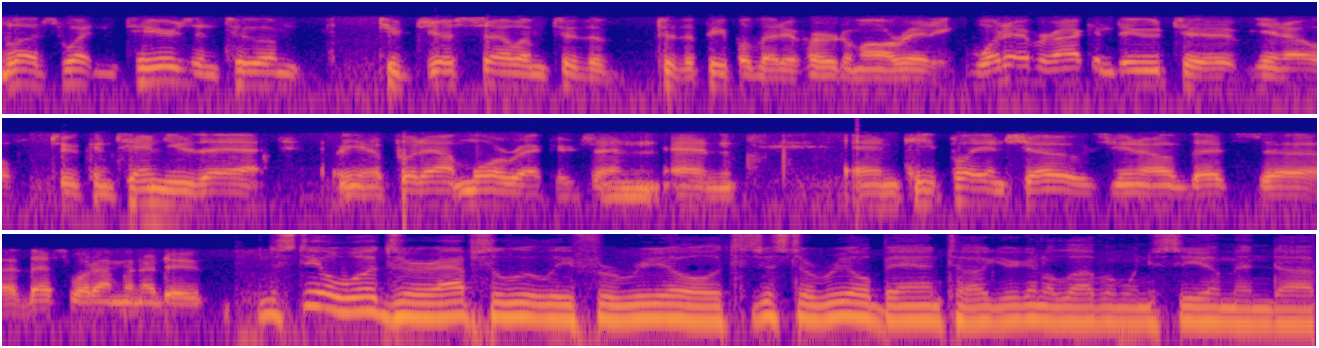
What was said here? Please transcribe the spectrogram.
blood, sweat, and tears into them to just sell them to the to the people that have heard them already. Whatever I can do to you know to continue that, you know, put out more records and and and keep playing shows. You know, that's uh, that's what I'm going to do. The Steel Woods are absolutely for real. It's just a real band, Tug. You're going to love them when you see them, and uh,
